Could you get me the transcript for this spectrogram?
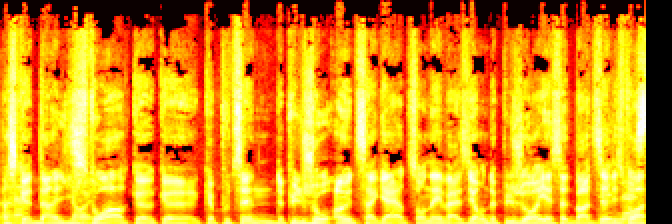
Parce voilà. que dans l'histoire que, que, que, Poutine, depuis le jour 1 de sa guerre, de son invasion, depuis le jour 1, il essaie de bâtir l'histoire.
